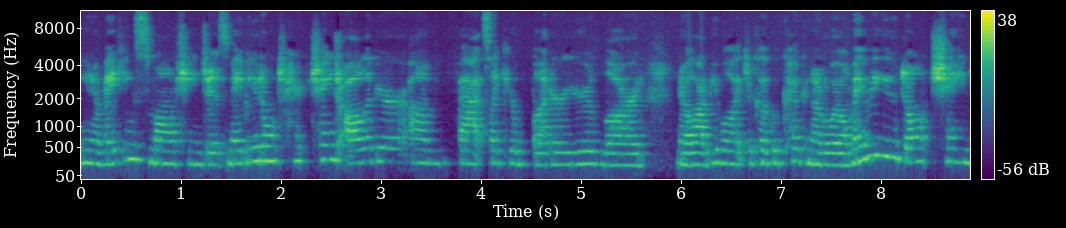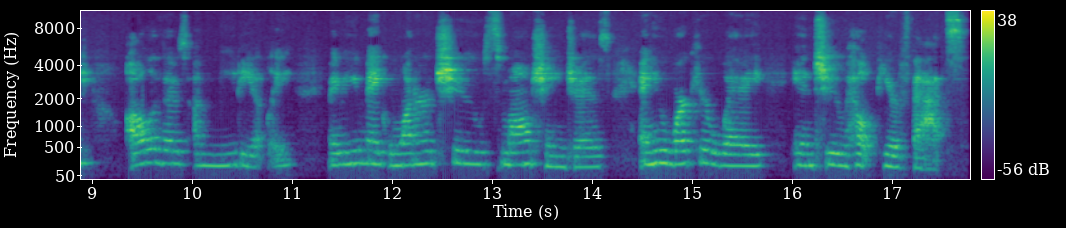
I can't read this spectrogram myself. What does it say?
you know, making small changes. Maybe you don't change all of your um, fats like your butter, your lard. You know, a lot of people like to cook with coconut oil. Maybe you don't change all of those immediately. Maybe you make one or two small changes and you work your way into healthier fats.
